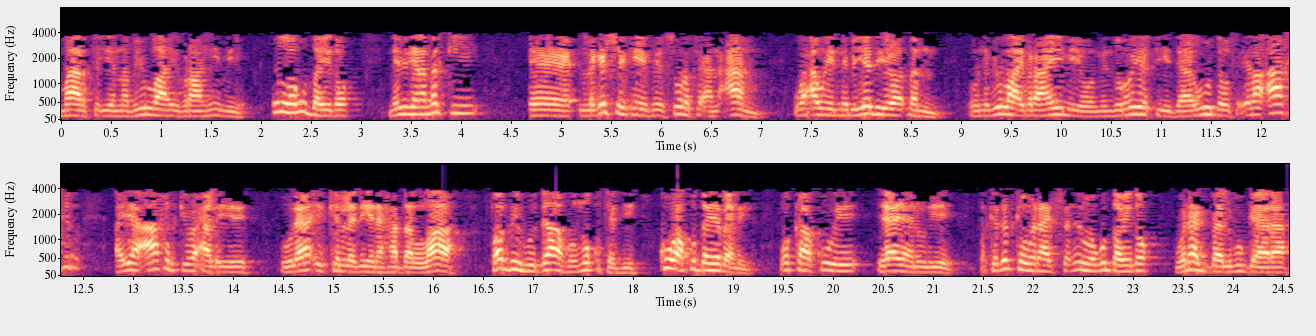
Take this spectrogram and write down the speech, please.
Maaragtay iyo nabiyullahi ibrahim iyo in lagu daydo. Nebigana markii laga sheekeeyey fi suurati ancaam waxa weye nebiyadii oo dhan oo nabiyullahi ibrahim iyo min duriyati daawud ilaa aakhir ayaa aakhirkii waxaa la yihi ulaa'ika aladina hada allah fabihudaahu muqtadi. Kuwaa ku daya ba la yidhi. Wakaa kuwii ilaahay hanuuniyey marka dadka wanaagsan in lagu daydo wanaag baa lagu gaaraa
